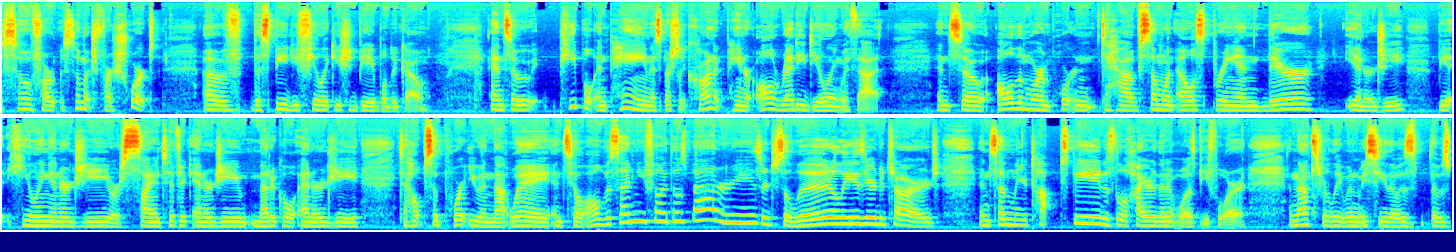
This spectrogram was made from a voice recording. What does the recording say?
so far so much far short of the speed you feel like you should be able to go. And so people in pain, especially chronic pain, are already dealing with that. And so all the more important to have someone else bring in their energy, be it healing energy or scientific energy, medical energy, to help support you in that way until all of a sudden you feel like those batteries are just a little easier to charge and suddenly your top speed is a little higher than it was before. And that's really when we see those those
